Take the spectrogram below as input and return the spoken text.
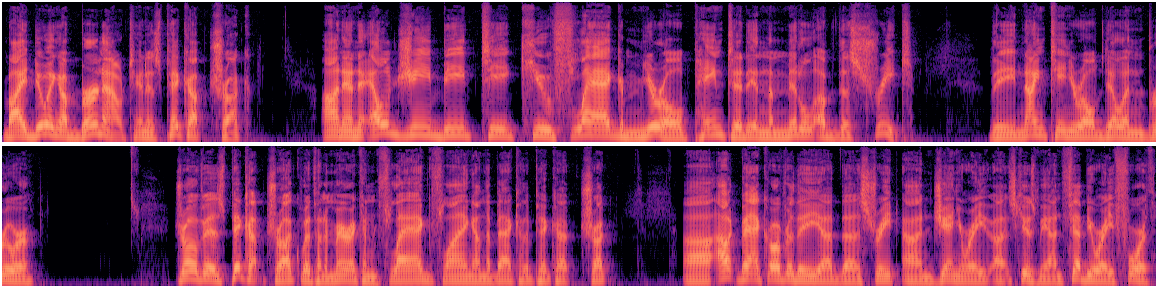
by doing a burnout in his pickup truck on an LGBTQ flag mural painted in the middle of the street. The 19 year old Dylan Brewer drove his pickup truck with an American flag flying on the back of the pickup truck uh, out back over the uh, the street on January, uh, excuse me, on February 4th.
